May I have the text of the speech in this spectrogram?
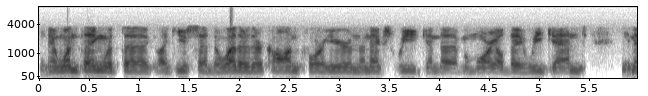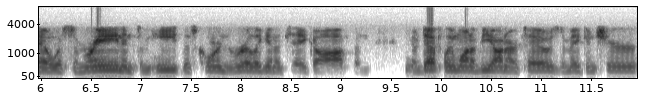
you know one thing with the like you said, the weather they're calling for here in the next week and the Memorial Day weekend. You know, with some rain and some heat, this corn's really going to take off and you know, definitely want to be on our toes to making sure,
